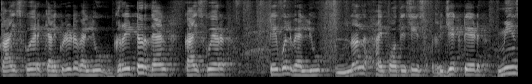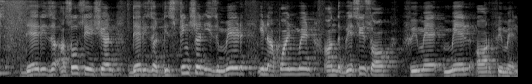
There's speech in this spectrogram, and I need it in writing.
chi square calculated value greater than chi square table value null hypothesis rejected means there is a association there is a distinction is made in appointment on the basis of female male or female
